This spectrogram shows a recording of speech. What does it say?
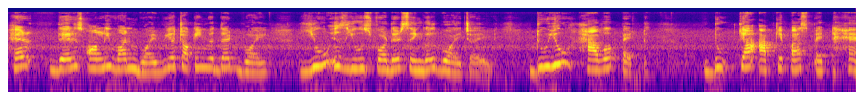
here there is only one boy we are talking with that boy you is used for their single boy child do you have a pet do क्या आपके पास पेट है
